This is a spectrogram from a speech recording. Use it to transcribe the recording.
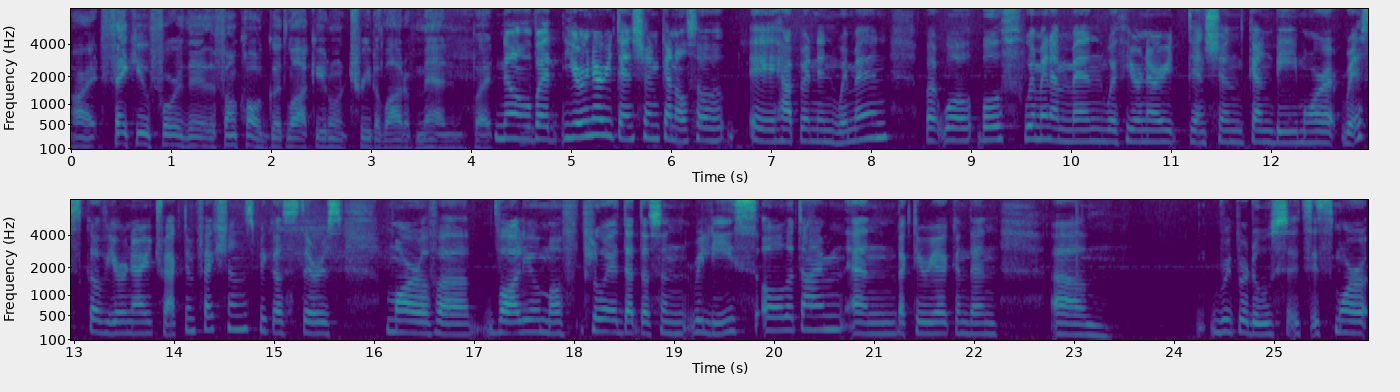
All right. Thank you for the, the phone call. Good luck. You don't treat a lot of men, but no. But urinary retention can also uh, happen in women. But well, both women and men with urinary retention can be more at risk of urinary tract infections because there's more of a volume of fluid that doesn't release all the time, and bacteria can then um, reproduce. It's, it's more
